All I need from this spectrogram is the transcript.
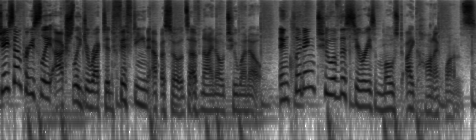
Jason Priestley actually directed 15 episodes of 90210, including two of the series' most iconic ones.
